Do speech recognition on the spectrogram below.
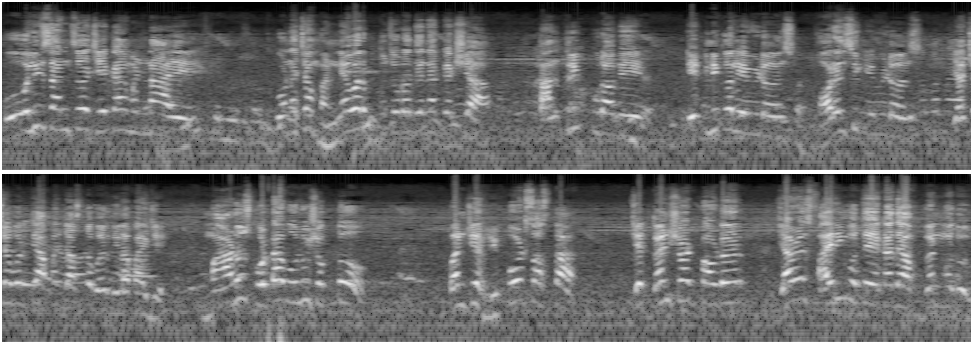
पोलिसांचं जे काय म्हणणं आहे कोणाच्या म्हणण्यावर दुजोरा देण्यापेक्षा तांत्रिक पुरावे टेक्निकल एव्हिडन्स फॉरेन्सिक एव्हिडन्स याच्यावरती आपण जास्त भर दिला पाहिजे. माणूस खोटा बोलू शकतो पण जे रिपोर्ट्स असतात जे गनशॉट पावडर ज्यावेळेस फायरिंग होते एखाद्या अफगन मधून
